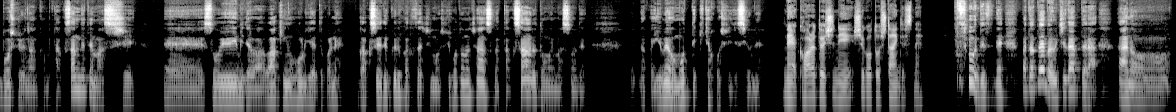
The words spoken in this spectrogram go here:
募集なんかもたくさん出てますし、えーそういう意味ではワーキングホリデーとかね、学生で来る方たちも仕事のチャンスがたくさんあると思いますので、なんか夢を持ってきてほしいですよね。ね、河原と一緒に仕事したいんですね。そうですね。まあ、例えばうちだったら、あの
